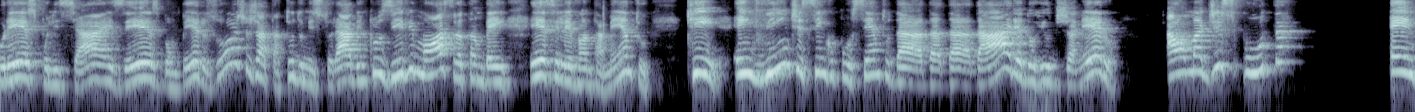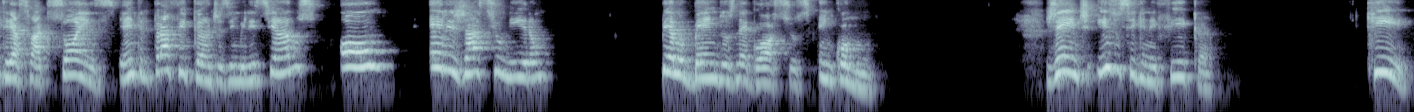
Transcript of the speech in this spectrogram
por ex-policiais, ex-bombeiros, hoje já está tudo misturado, inclusive mostra também esse levantamento que em 25% da, da, da, da área do Rio de Janeiro há uma disputa entre as facções, entre traficantes e milicianos, ou eles já se uniram pelo bem dos negócios em comum. Gente, isso significa que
